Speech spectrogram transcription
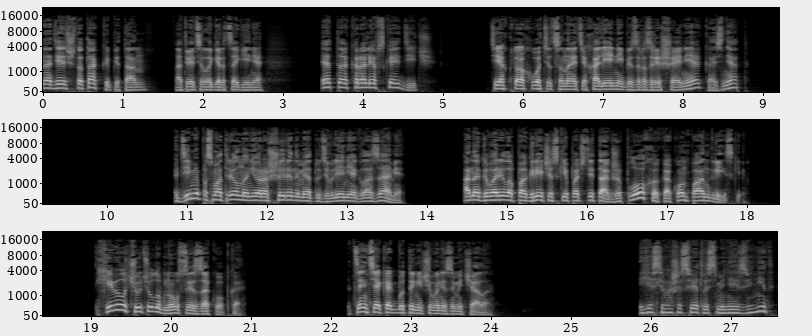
«Надеюсь, что так, капитан», — ответила герцогиня. «Это королевская дичь. Тех, кто охотится на этих оленей без разрешения, казнят». Диме посмотрел на нее расширенными от удивления глазами. Она говорила по-гречески почти так же плохо, как он по-английски. Хивил чуть улыбнулся из-за кубка. Центия как будто ничего не замечала. «Если ваша светлость меня извинит,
